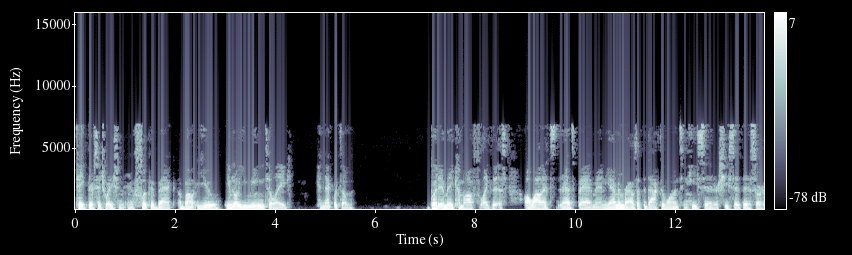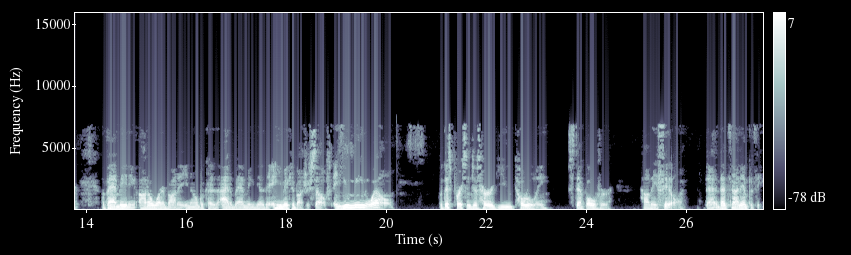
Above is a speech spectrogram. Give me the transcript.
take their situation and flip it back about you, even though you mean to like connect with them, but it may come off like this. Oh wow, that's, that's bad, man. Yeah, I remember I was at the doctor once and he said or she said this or a bad meeting. Oh, don't worry about it, you know, because I had a bad meeting the other day and you make it about yourself and you mean well, but this person just heard you totally step over how they feel. That, that's not empathy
